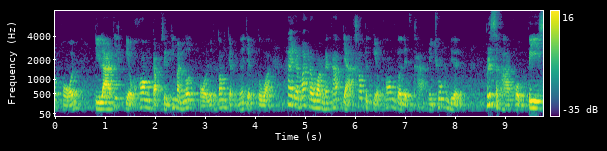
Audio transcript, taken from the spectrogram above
ดโผน กีฬาที่เกี่ยวข้องกับสิ่งที่มันโลดโผนหรือจะต้องเจ็บเนื้อเจ็บตัว ให้ระมัดระวังนะครับ อย่าเข้าไปเกี่ยวข้องโดยเด็ดขาดในช่วงเดือนพฤษภาคมปี 2560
